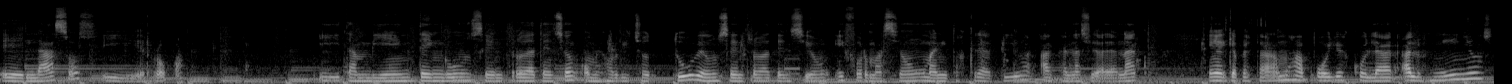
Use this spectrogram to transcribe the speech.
eh, lazos y ropa y también tengo un centro de atención, o mejor dicho, tuve un centro de atención y formación Manitos Creativas acá en la ciudad de Anaco, en el que prestábamos apoyo escolar a los niños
